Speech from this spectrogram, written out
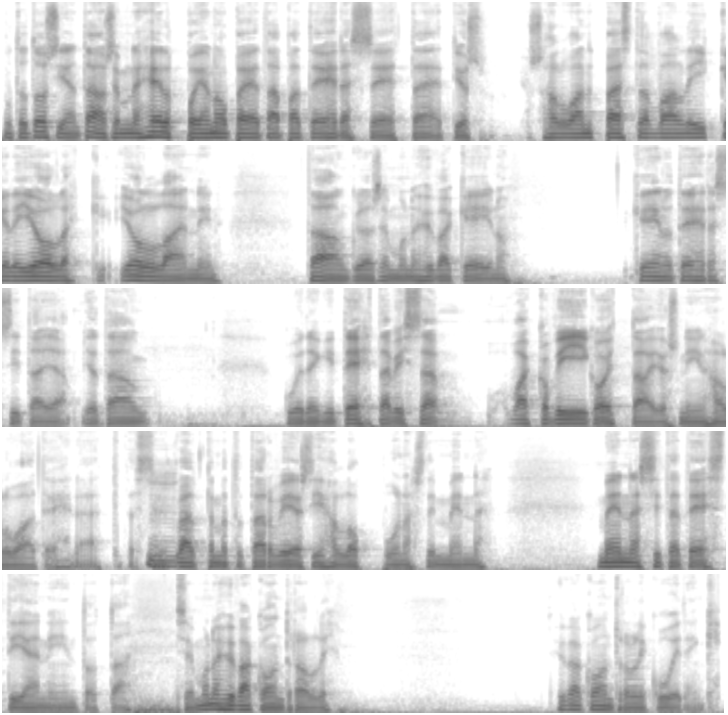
Mutta tosiaan tämä on semmoinen helppo ja nopea tapa tehdä se, että, että jos, jos haluaa nyt päästä vaan liikkeelle jollekin, jollain, niin tämä on kyllä semmoinen hyvä keino, keino tehdä sitä, ja, ja tämä on kuitenkin tehtävissä vaikka viikoittaa, jos niin haluaa tehdä, että tässä mm. nyt välttämättä tarvii edes ihan loppuun asti mennä, mennä sitä testiä, niin tota, semmoinen hyvä kontrolli, hyvä kontrolli kuitenkin.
